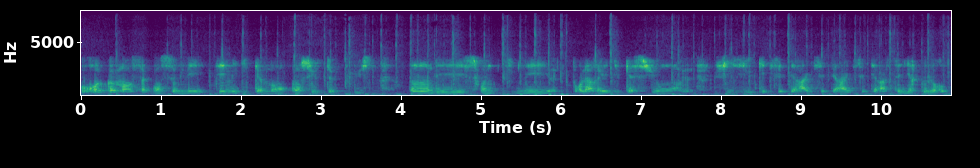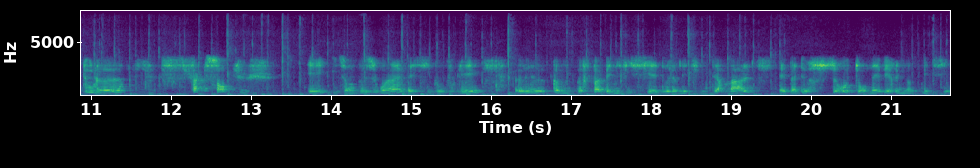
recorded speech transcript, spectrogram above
recommencent à consommer des médicaments, consultent plus, ont des soins de kiné euh, pour la rééducation euh, physique, etc., etc., etc. C'est-à-dire que leur douleur s'accentue et ils ont besoin, ben, si vous voulez, euh, comme ils ne peuvent pas bénéficier de la médecine thermale, eh ben, de se retourner vers une autre médecine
